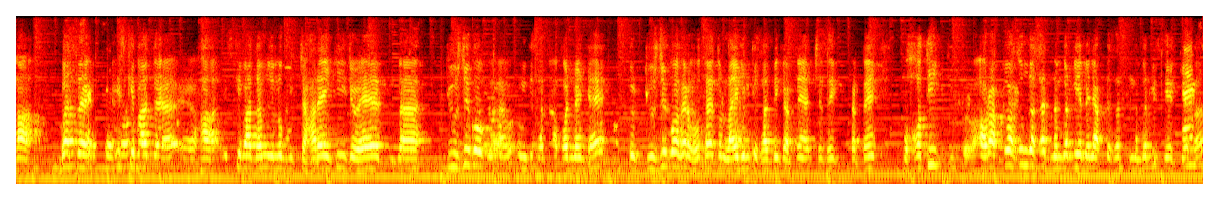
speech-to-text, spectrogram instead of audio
हाँ बस इसके बाद हाँ इसके बाद हम लोग चाह रहे हैं कि जो है ट्यूसडे को उनके साथ अपॉइंटमेंट है। तो ट्यूसडे को अगर होता है तो लाइव उनके साथ भी करते हैं अच्छे से करते हैं। बहुत ही और आपके पास उनका साथ नंबर भी है मैंने आपके साथ नंबर भी शेयर किया था।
